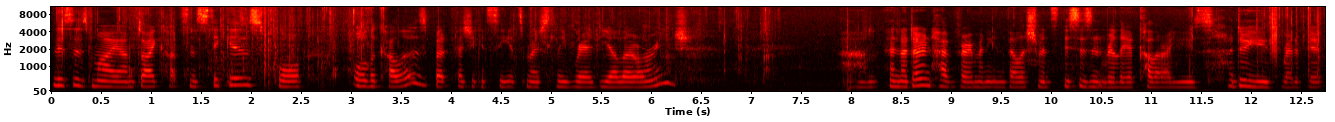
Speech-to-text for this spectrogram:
This is my um, die cuts and stickers for all the colours but as you can see it's mostly red, yellow, orange. Um, and I don't have very many embellishments. This isn't really a colour I use. I do use red a bit.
